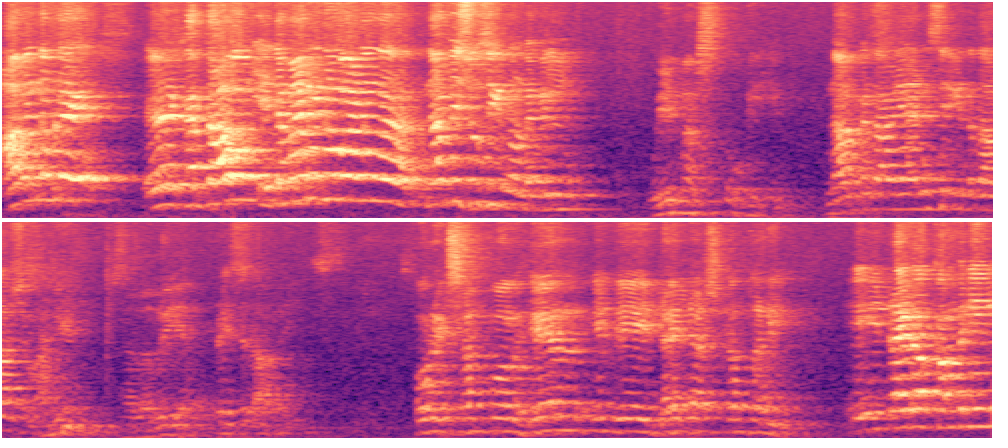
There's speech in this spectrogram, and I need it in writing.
അവൻ നമ്മുടെ ഏ, കർത്താവും യജമാനനുമാണെന്ന് നാം വിശ്വസിക്കുന്നുണ്ടെങ്കിൽ we must obey Him. നാം കർത്താവിനെ അനുസരിക്കേണ്ടത് ആവശ്യമാണ് Amen. Hallelujah. Praise the Lord. For example, here in the Didas company, ഈ ഡ്രൈവ് ഓഫ് കമ്പനിയിൽ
